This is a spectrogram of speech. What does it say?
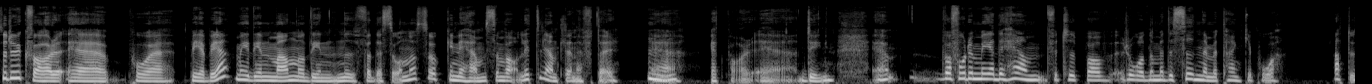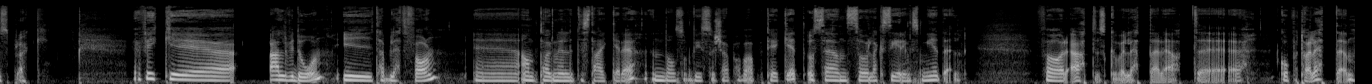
Så du är kvar eh, på BB med din man och din nyfödda son och så åker ni hem som vanligt egentligen efter eh, mm. ett par eh, dygn. Eh, vad får du med dig hem för typ av råd och mediciner med tanke på att du sprack? Jag fick eh, Alvedon i tablettform, eh, antagligen lite starkare än de som finns att köpa på apoteket och sen så laxeringsmedel för att det skulle vara lättare att gå på toaletten.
